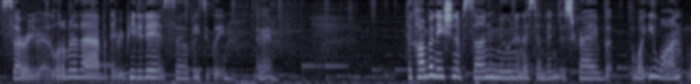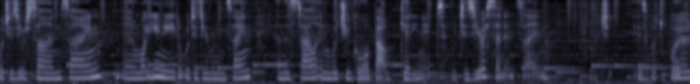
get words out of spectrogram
So I already read a little bit of that, but they repeated it. So basically, okay. The combination of sun, moon, and ascendant describe what you want, which is your sun sign, and what you need, which is your moon sign, and the style in which you go about getting it, which is your ascendant sign, which is what we're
